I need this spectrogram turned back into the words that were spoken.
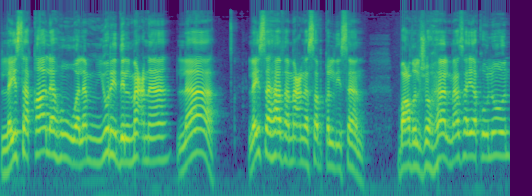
ليس قاله ولم يرد المعنى لا ليس هذا معنى سبق اللسان. بعض الجهال ماذا يقولون؟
